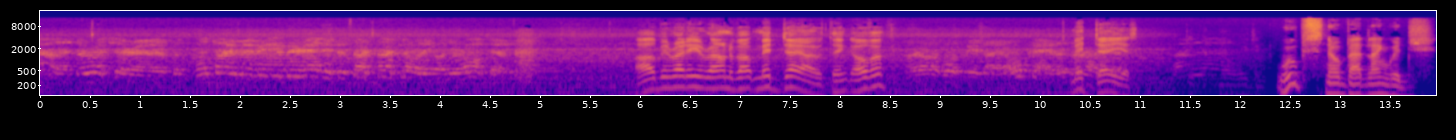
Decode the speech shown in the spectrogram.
Yeah, that's all right, sir. Uh, what time will you be ready to start backloading on your off then? I'll be ready around about midday, I would think. Over. Around about midnight. Okay. that's all right. Midday, yes. Whoops, no bad language.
